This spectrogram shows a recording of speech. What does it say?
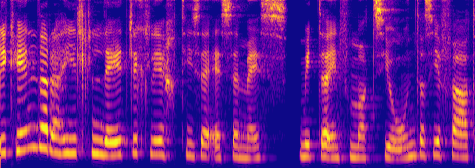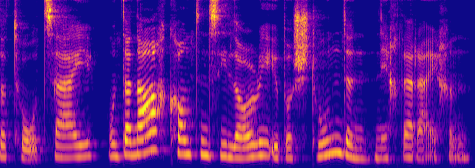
Die Kinder erhielten lediglich diese SMS mit der Information, dass ihr Vater tot sei, und danach konnten sie Laurie über Stunden nicht erreichen.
